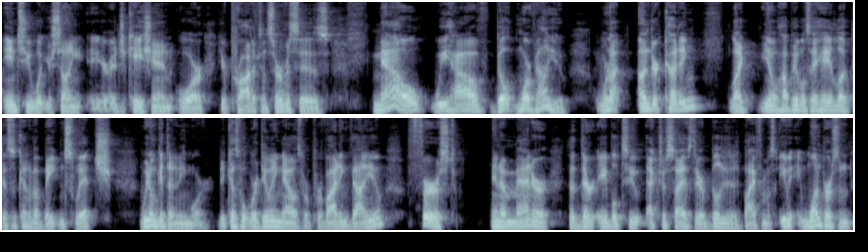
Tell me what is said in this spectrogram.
into what you're selling your education or your products and services now we have built more value. We're not undercutting like you know how people say hey look this is kind of a bait and switch we don't get that anymore because what we're doing now is we're providing value first in a manner that they're able to exercise their ability to buy from us. Even one person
